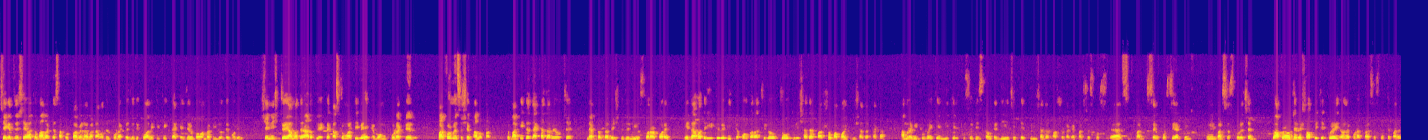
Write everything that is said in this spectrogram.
সেক্ষেত্রে সে হয়তো ভালো একটা সাপোর্ট পাবে না। বাট আমাদের প্রোডাক্টের যদি কোয়ালিটি ঠিক থাকে যেরকম আমরা ভিডিওতে বলি সে নিশ্চয়ই আমাদের আরও দু একটা কাস্টমার দিবে এবং প্রোডাক্টের পারফরমেন্সও সে ভালো পাবে। তো বাকিটা দেখা যাবে হচ্ছে ল্যাপটপটা বেশ কিছুদিন ইউজ করার পরে। এটা আমাদের ইউটিউবে বিজ্ঞাপন করা ছিল চৌত্রিশ হাজার পাঁচশো বা পঁয়ত্রিশ হাজার টাকা। আমরা মিঠু ভাইকে লিটিল কিছু ডিসকাউন্টে দিয়েছি, তেত্রিশ হাজার পাঁচশো টাকায় পারচেস করছি সেল করছি আর কি। উনি পারচেস করেছেন। তো আপনারাও চাইলে সব ভিজিট করে এই ধরনের প্রোডাক্ট পারচেস করতে পারেন।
